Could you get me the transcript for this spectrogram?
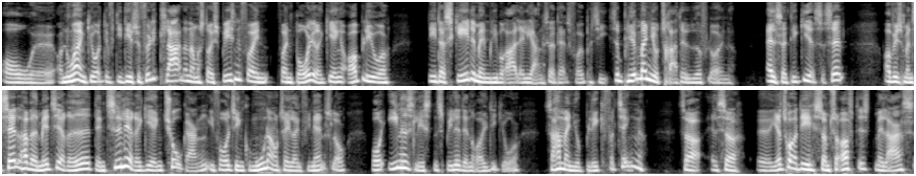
og, øh, og nu har han gjort det, fordi det er selvfølgelig klart, at når man står i spidsen for en, for en borgerlig regering og oplever det, der skete mellem Liberal Alliance og Dansk Folkeparti, så bliver man jo træt af yderfløjene. Altså, det giver sig selv. Og hvis man selv har været med til at redde den tidligere regering to gange i forhold til en kommuneaftale og en finanslov, hvor enhedslisten spillede den rolle, de gjorde, så har man jo blik for tingene. Så altså, øh, jeg tror, det som så oftest med Lars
